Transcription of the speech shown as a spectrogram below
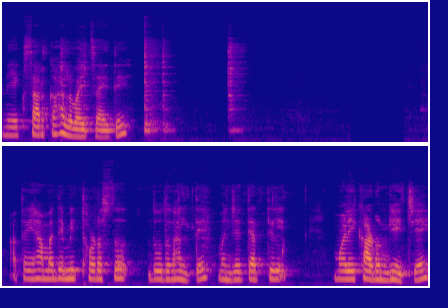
आणि एकसारखं हलवायचं आहे ते. आता ह्यामध्ये मी थोडंसं दूध घालते. म्हणजे त्यातील मळी काढून घ्यायची आहे.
